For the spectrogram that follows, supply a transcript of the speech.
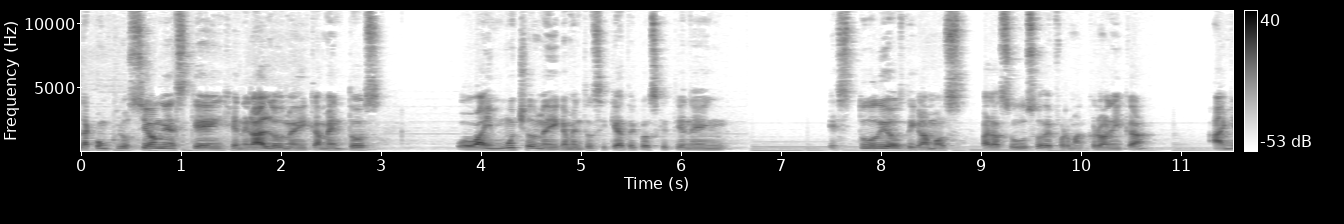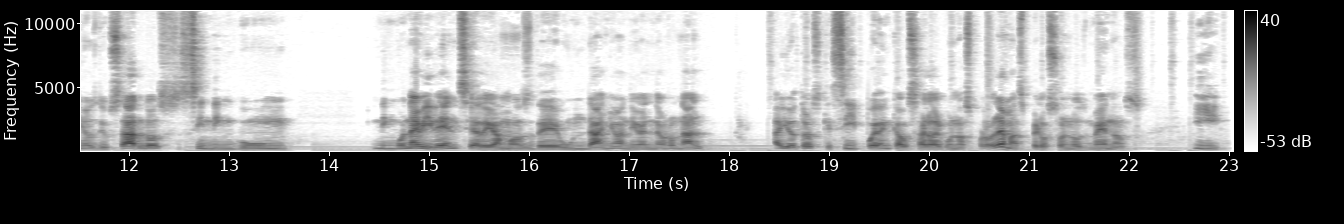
la conclusión es que en general los medicamentos, o hay muchos medicamentos psiquiátricos que tienen estudios, digamos, para su uso de forma crónica, años de usarlos sin ningún ninguna evidencia, digamos, de un daño a nivel neuronal. Hay otros que sí pueden causar algunos problemas, pero son los menos. Y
